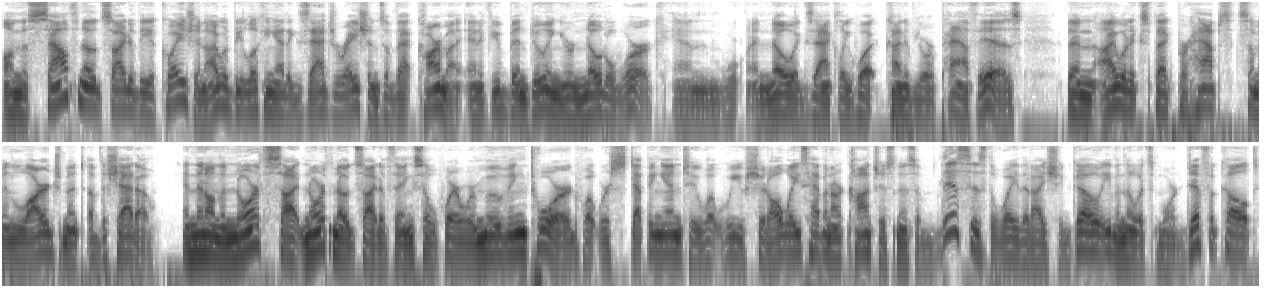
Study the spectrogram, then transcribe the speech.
on the south node side of the equation, I would be looking at exaggerations of that karma. And if you've been doing your nodal work and, and know exactly what kind of your path is, then I would expect perhaps some enlargement of the shadow. And then on the north side, north node side of things, so where we're moving toward, what we're stepping into, what we should always have in our consciousness of this is the way that I should go, even though it's more difficult,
